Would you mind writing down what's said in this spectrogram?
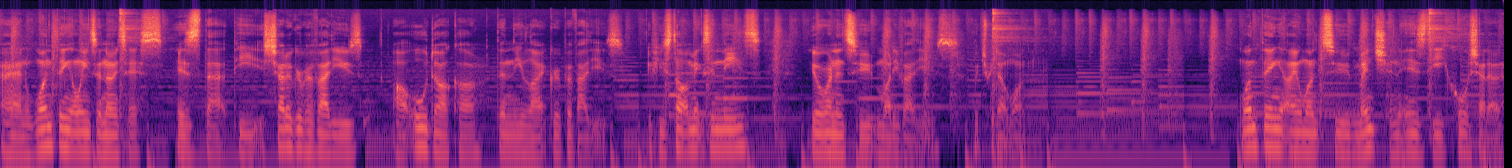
And one thing I want you to notice is that the shadow group of values are all darker than the light group of values. If you start mixing these, you'll run into muddy values, which we don't want. One thing I want to mention is the core shadow.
